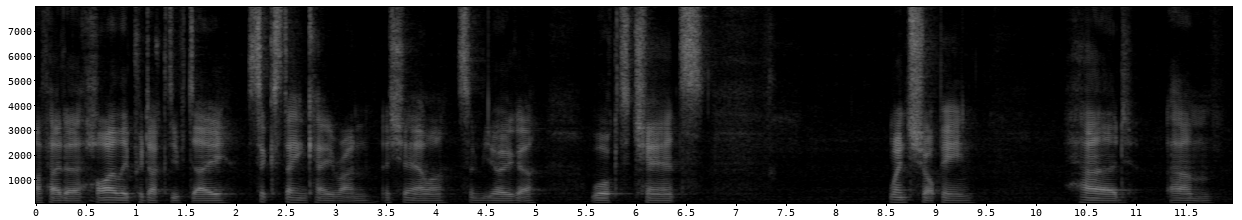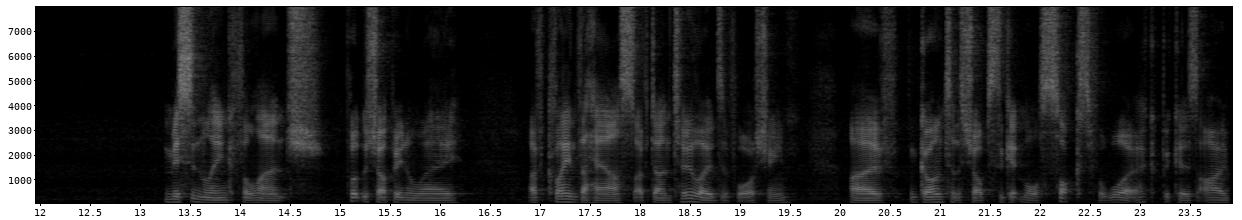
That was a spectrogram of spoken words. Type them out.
I've had a highly productive day 16k run, a shower, some yoga, walked chance, went shopping, had um, missing link for lunch, put the shopping away. I've cleaned the house. I've done two loads of washing. I've gone to the shops to get more socks for work because I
